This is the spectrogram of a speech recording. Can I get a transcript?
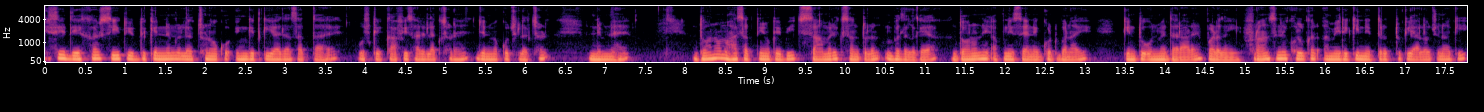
इसे देखकर शीत युद्ध के निम्न लक्षणों को इंगित किया जा सकता है। उसके काफ़ी सारे लक्षण हैं, जिनमें कुछ लक्षण निम्न हैं। दोनों महाशक्तियों के बीच सामरिक संतुलन बदल गया। दोनों ने अपने सैनिक गुट बनाए किंतु उनमें दरारें पड़ गईं। फ्रांस ने खुलकर अमेरिकी नेतृत्व की आलोचना की।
